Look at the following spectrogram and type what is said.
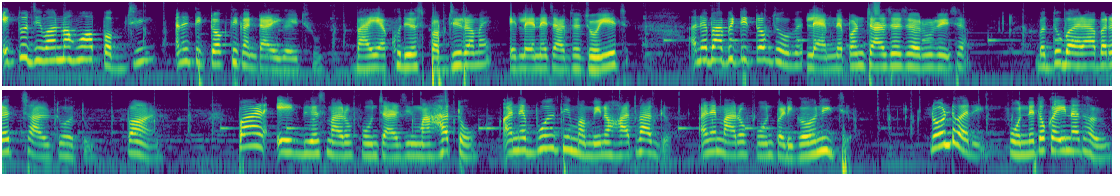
એક તો જીવનમાં હું આ પબજી અને ટિકટોકથી કંટાળી ગઈ છું. ભાઈ આખો દિવસ પબજી રમે, એટલે એને ચાર્જર જોઈએ જ. અને ભાભી ટિકટોક જોવે, એટલે એમને પણ ચાર્જર જરૂરી છે. બધું બરાબર જ ચાલતું હતું. પણ પણ એક દિવસ મારો ફોન ચાર્જિંગમાં હતો અને ભૂલથી મમ્મીનો હાથ વાગ્યો અને મારો ફોન પડી ગયો નીચે. ડોન્ટ વરી ફોનને તો કંઈ ન થયું,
